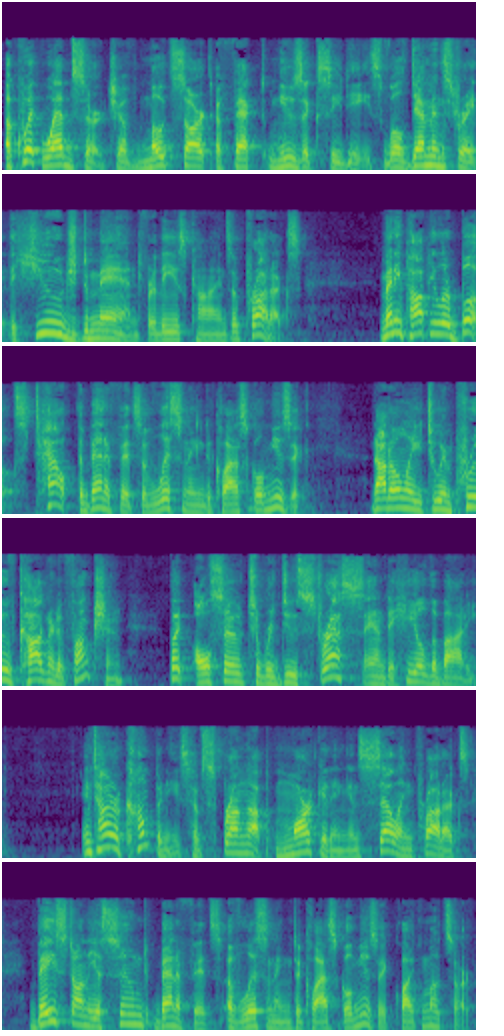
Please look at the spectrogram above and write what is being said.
A quick web search of Mozart effect music CDs will demonstrate the huge demand for these kinds of products. Many popular books tout the benefits of listening to classical music, not only to improve cognitive function, but also to reduce stress and to heal the body. Entire companies have sprung up marketing and selling products based on the assumed benefits of listening to classical music, like Mozart.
